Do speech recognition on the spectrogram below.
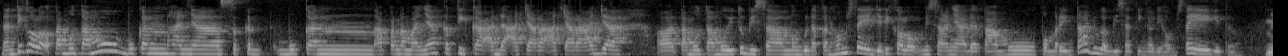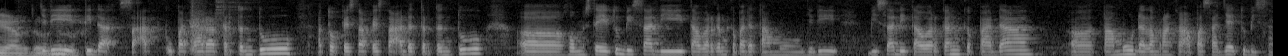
nanti kalau tamu-tamu bukan hanya seked, bukan apa namanya ketika ada acara-acara aja eh, tamu-tamu itu bisa menggunakan homestay. Jadi kalau misalnya ada tamu pemerintah juga bisa tinggal di homestay gitu. Iya, betul. Jadi betul. tidak saat upacara tertentu atau pesta-pesta adat tertentu eh, homestay itu bisa ditawarkan kepada tamu. Jadi bisa ditawarkan kepada eh, tamu dalam rangka apa saja itu bisa.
